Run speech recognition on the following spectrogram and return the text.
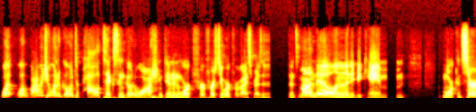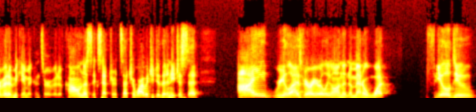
What, what why would you want to go into politics and go to Washington and work for first he worked for Vice President Mondale, and then he became more conservative, became a conservative columnist, et cetera, et cetera. Why would you do that? And he just said, I realized very early on that no matter what field you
